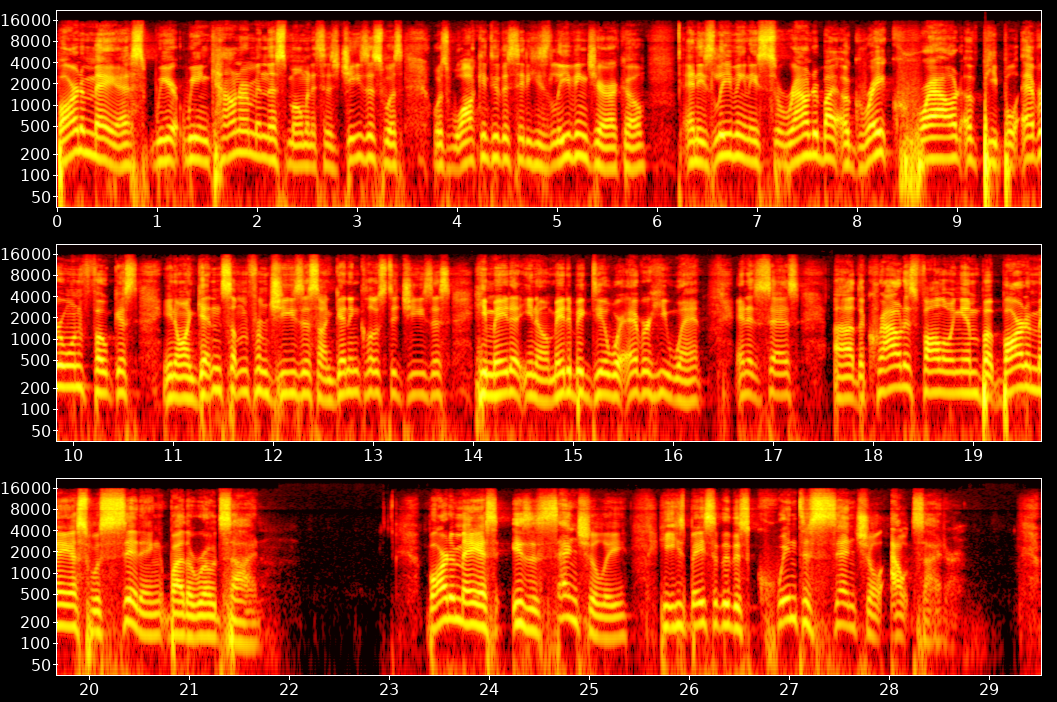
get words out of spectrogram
Bartimaeus, we, we encounter him in this moment. It says Jesus was, was walking through the city. He's leaving Jericho, and he's leaving, and he's surrounded by a great crowd of people. Everyone focused, you know, on getting something from Jesus, on getting close to Jesus. He made it, you know, made a big deal wherever he went. And it says uh, the crowd is following him, but Bartimaeus was sitting by the roadside. Bartimaeus is essentially, he's basically this quintessential outsider.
